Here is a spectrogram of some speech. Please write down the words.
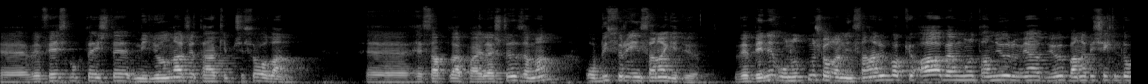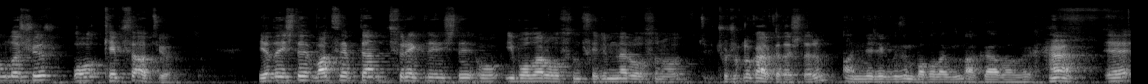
Ee, ve Facebook'ta işte milyonlarca takipçisi olan e, hesaplar paylaştığı zaman o bir sürü insana gidiyor. Ve beni unutmuş olan insanlar bir bakıyor, aa ben bunu tanıyorum ya diyor. Bana bir şekilde ulaşıyor, o caps'i atıyor. Ya da işte WhatsApp'tan sürekli işte o İbolar olsun, Selimler olsun, o çocukluk arkadaşlarım. Annelerimizin, babalarımızın akrabaları. Ha, e,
